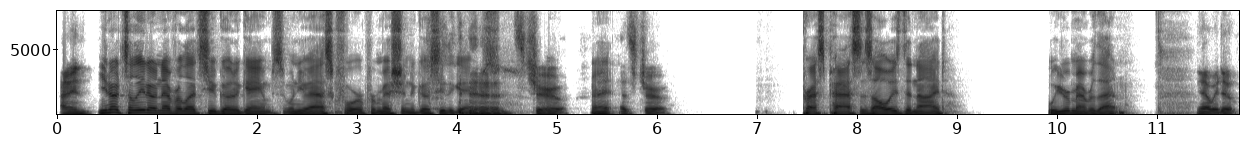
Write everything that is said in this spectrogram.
I mean, you know, Toledo never lets you go to games when you ask for permission to go see the games, it's true. right? That's true. Press pass is always denied. We remember that. Yeah, we do.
